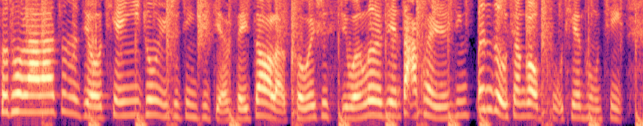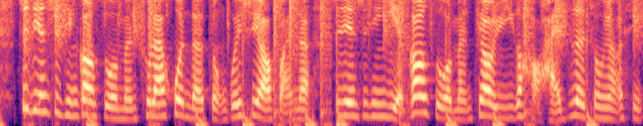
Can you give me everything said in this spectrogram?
拖拖拉拉这么久，天一终于是进去捡肥皂了，可谓是喜闻乐见，大快人心，奔走相告，普天同庆。这件事情告诉我们，出来混的总归是要还的。这件事情也告诉我们，教育一个好孩子的重要性。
